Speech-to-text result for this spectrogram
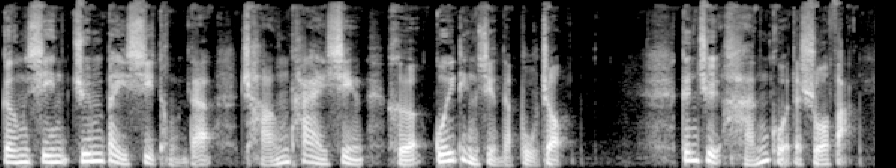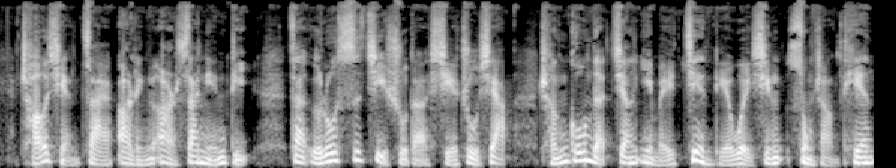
更新军备系统的常态性和规定性的步骤。根据韩国的说法，朝鲜在二零二三年底，在俄罗斯技术的协助下，成功的将一枚间谍卫星送上天。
